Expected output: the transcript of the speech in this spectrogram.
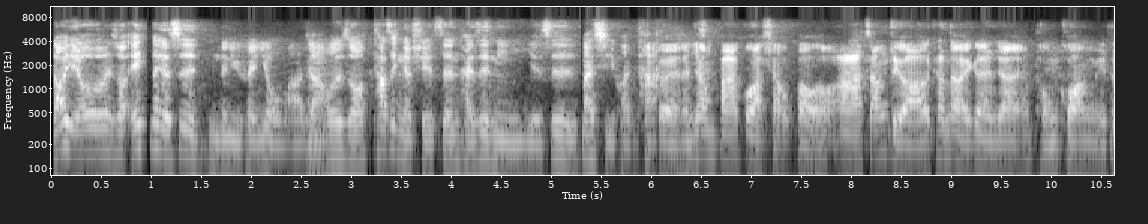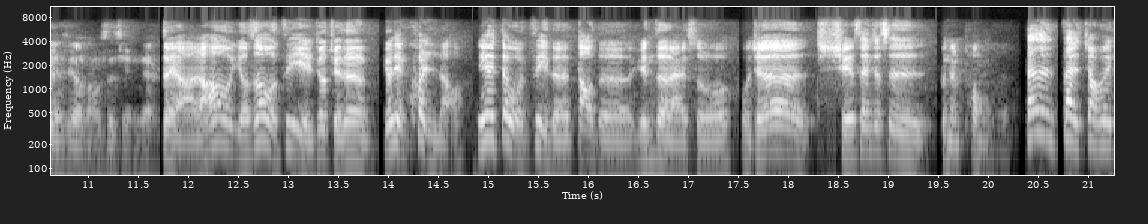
然后也会问说，哎，那个是你的女朋友吗？这样，或者说她是你的学生，还是你也是蛮喜欢她？对，很像八卦小报啊，张屌啊，看到一个人家同。同框一定是有什么事情这样。对啊，然后有时候我自己也就觉得有点困扰，因为对我自己的道德原则来说，我觉得学生就是不能碰的。但是在教会，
